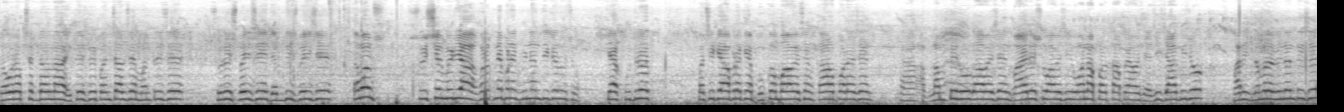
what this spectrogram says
ગૌરક્ષક દળના હિતેશભાઈ પંચાલ છે, મંત્રી છે, સુરેશભાઈ છે, જગદીશભાઈ છે, તમામ સોશિયલ મીડિયા વર્કને પણ એક વિનંતી કરું છું કે આ કુદરત, પછી કે આપણે ક્યાંય ભૂકંપ આવે છે કાળ પડે છે લંપી રોગ આવે છે વાયરસો આવે છે ઓના પ્રતાપે આવે છે. હજી જાગીજો. મારી નમ્ર વિનંતી છે.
